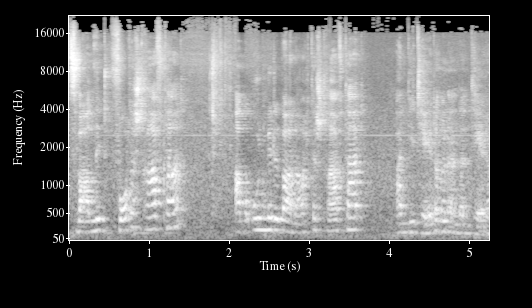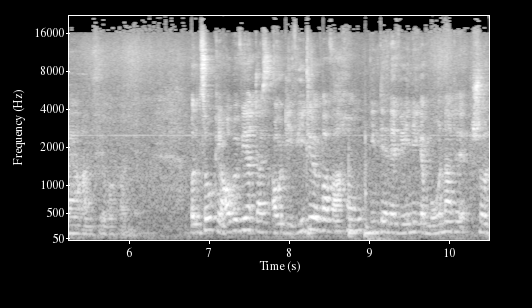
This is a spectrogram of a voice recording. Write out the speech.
zwar nicht vor der Straftat, aber unmittelbar nach der Straftat an die Täterin und an den Täter heranführen konnte. Und so glauben wir, dass auch die Videoüberwachung in den wenigen Monaten schon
